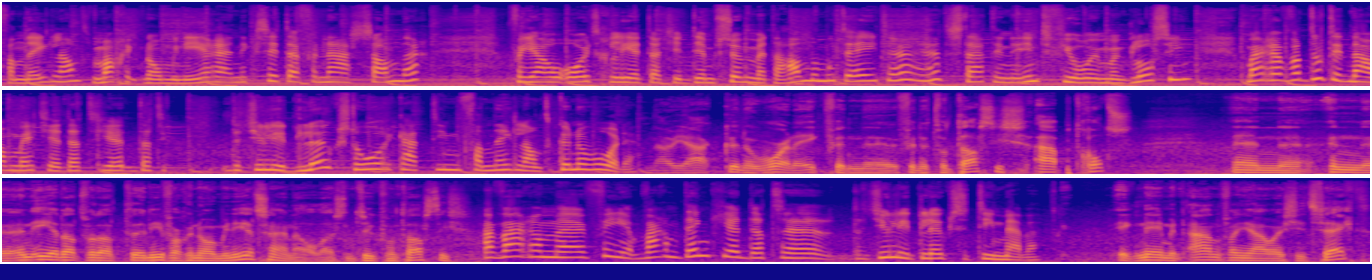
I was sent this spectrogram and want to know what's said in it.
van Nederland. Mag ik nomineren. En ik zit even naast Sander. Van jou ooit geleerd dat je dim sum met de handen moet eten. Het staat in een interview in mijn glossy. Maar eh, wat doet dit nou met je dat, je, dat, ik, dat jullie het leukste horecateam van Nederland kunnen worden? Nou ja, kunnen worden. Ik vind, eh, vind het fantastisch. Apen trots. En eh, een, een eer dat we dat in ieder geval genomineerd zijn al. Dat is natuurlijk fantastisch. Maar waarom, vind je, waarom denk je dat, dat jullie het leukste team hebben? Ik neem het aan van jou als je het zegt.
